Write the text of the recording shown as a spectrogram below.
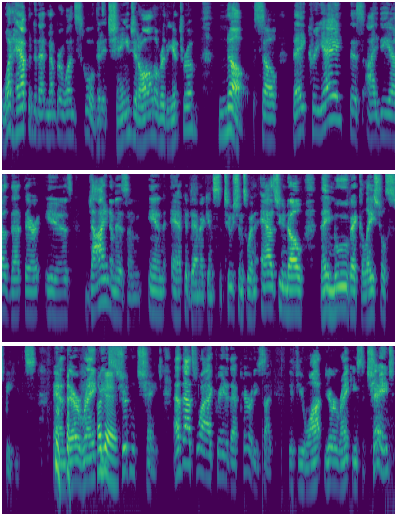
What happened to that number one school? Did it change at all over the interim? No. So they create this idea that there is dynamism in academic institutions when, as you know, they move at glacial speeds and their rankings okay. shouldn't change. And that's why I created that parity site. If you want your rankings to change,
